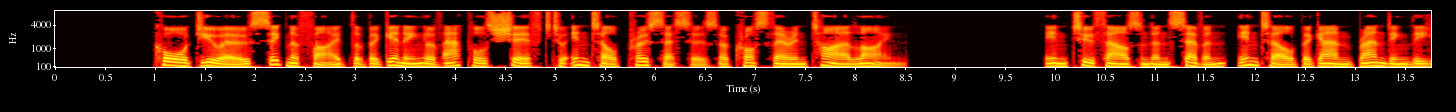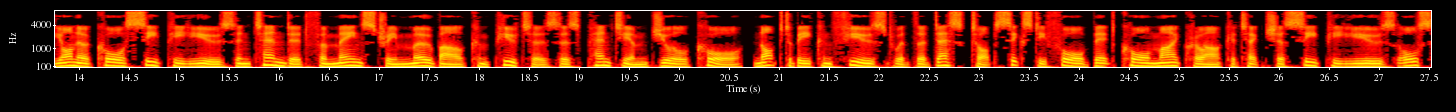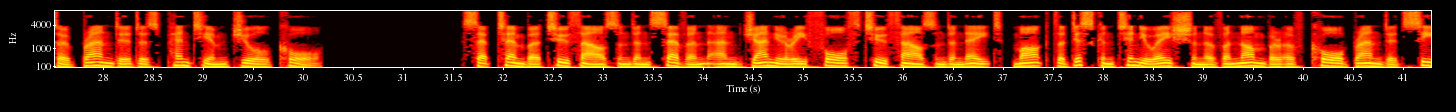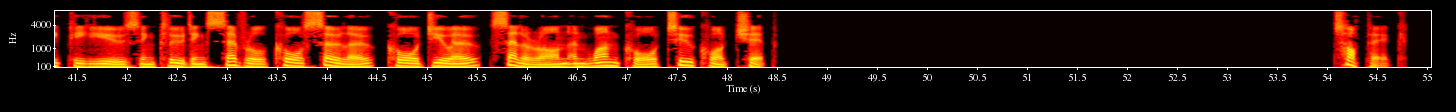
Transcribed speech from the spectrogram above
Core Duo signified the beginning of Apple's shift to Intel processors across their entire line. In 2007, Intel began branding the Yonah Core CPUs intended for mainstream mobile computers as Pentium Dual Core, not to be confused with the desktop 64-bit Core microarchitecture CPUs also branded as Pentium Dual Core. September 2007 and January 4, 2008, marked the discontinuation of a number of Core-branded CPUs including several Core Solo, Core Duo, Celeron and one Core 2 quad chip.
